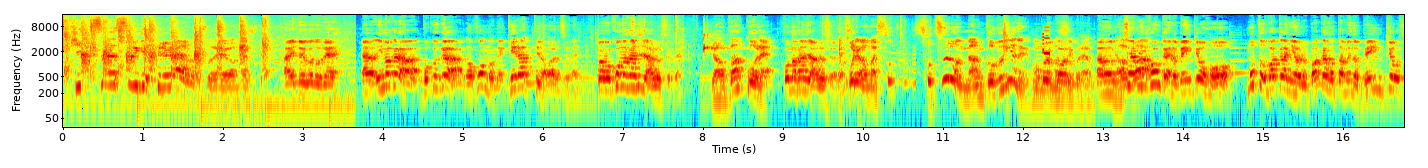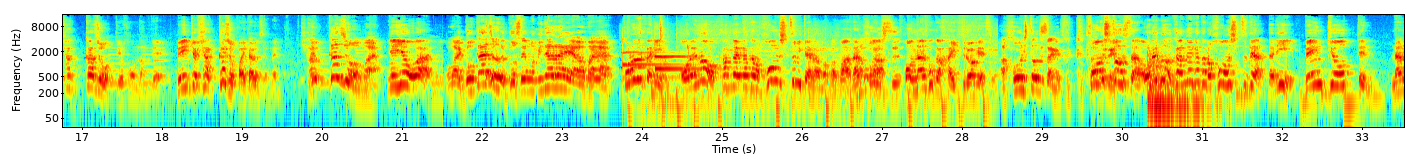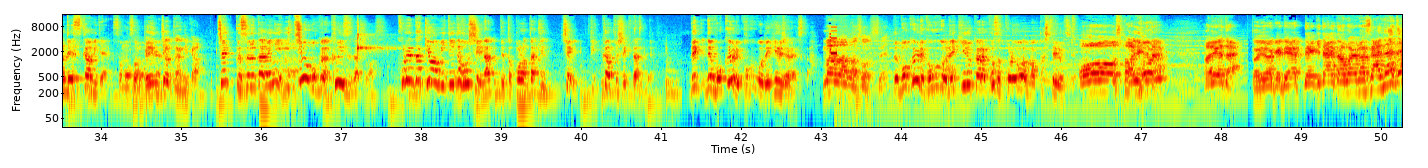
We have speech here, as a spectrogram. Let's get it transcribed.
きつすぎるやろそれはマジではい、ということで、あの今から僕があの本のね、ゲラっていうのがあるんですよね。まあこんな感じであるんですよね。やばこれ。こんな感じであるんですよね。これお前そ卒論何個分やねん。ほんまマジでこれ。あのちなみに今回の勉強法元バカによるバカのための勉強百科条っていう本なんで勉強百科条書いてあるんですよね。100箇条お前。で要はお前5箇条で5000も見習えやお前。この中に俺の考え方の本質みたいなのがまあ何個か本質？本何個か入ってるわけですよ。あ本質おじさんが本質としては俺の考え方の本質であったり勉強って何ですかみたいなそもそも。勉強って何か？チェックするために一応僕がクイズ出します。これだけは見ていてほしいなってところだけチェピックアップしてきたんで。でで僕より国語できるじゃないですか。まあまあまあそうですね。で僕より国語できるからこそこれは任してるんですよ。おーありがたい。あありがたい。というわけでやっていきたいと思います。あなた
